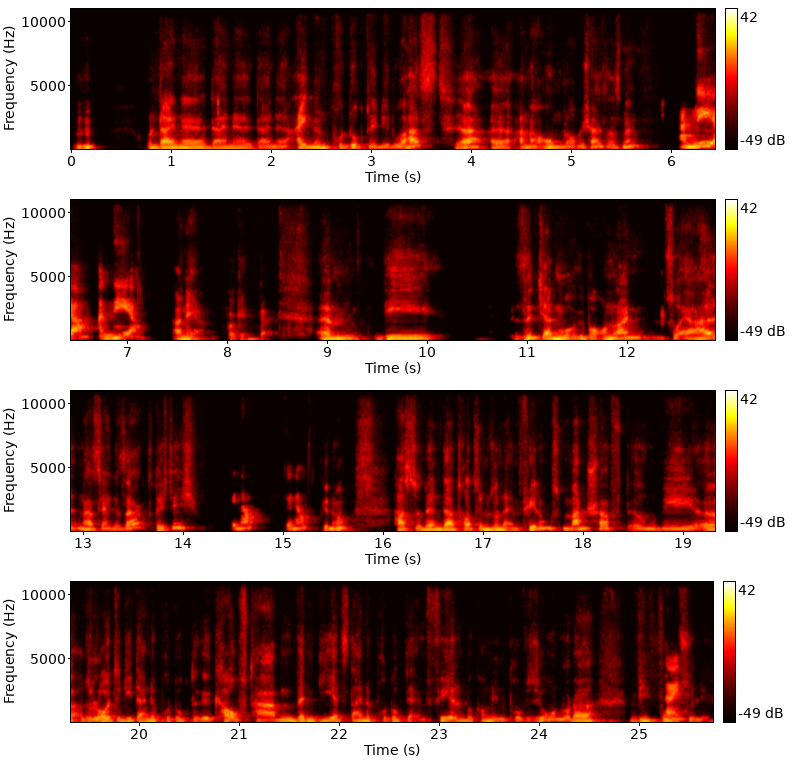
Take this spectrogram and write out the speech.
Mhm. Und deine, deine, deine eigenen Produkte, die du hast, ja, äh, Anna Home, glaube ich, heißt das, ne? Anea, Anea. Anea, okay. Ähm, die sind ja nur über online zu erhalten, hast du ja gesagt, richtig? Genau, genau. Genau. Hast du denn da trotzdem so eine Empfehlungsmannschaft irgendwie, äh, also Leute, die deine Produkte gekauft haben, wenn die jetzt deine Produkte empfehlen, bekommen die eine Provision oder wie funktioniert?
